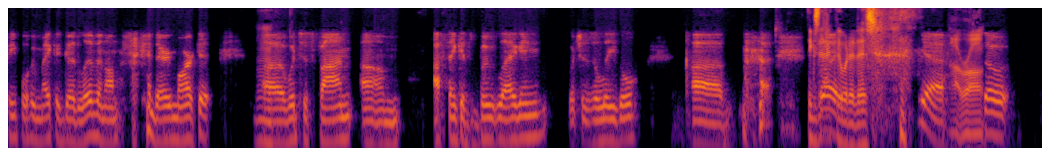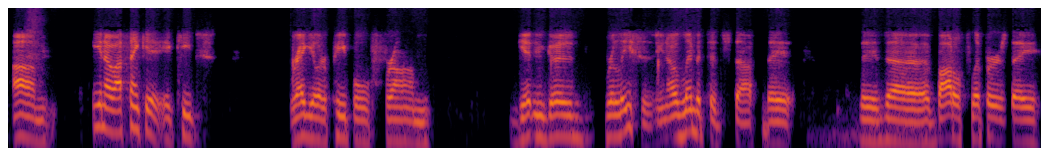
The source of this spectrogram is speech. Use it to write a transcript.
people who make a good living on the secondary market, mm. uh, which is fine. Um, I think it's bootlegging, which is illegal. Uh, exactly but, what it is. yeah, not wrong. So, um, you know, I think it, it keeps regular people from getting good releases, you know, limited stuff. They, these uh, bottle flippers, they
